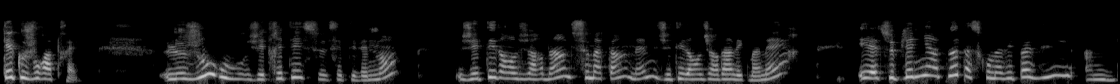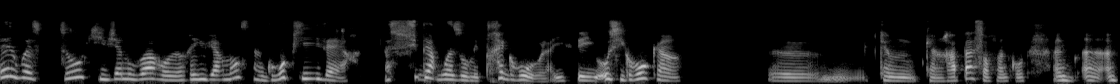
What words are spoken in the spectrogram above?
quelques jours après. Le jour où j'ai traité cet événement, j'étais dans le jardin, ce matin même, j'étais dans le jardin avec ma mère, et elle se plaignait un peu parce qu'on n'avait pas vu un bel oiseau qui vient nous voir euh, régulièrement. C'est un gros pied vert, un super oiseau, mais très gros. Là. Il fait aussi gros qu'un euh, qu'un rapace en fin de compte, un, un,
